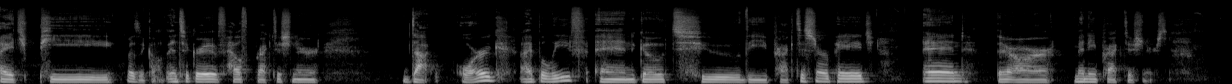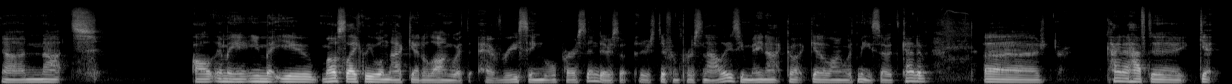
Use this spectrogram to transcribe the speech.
IHP, what is it called? Integrative Health Practitioner dot org, I believe, and go to the practitioner page, and there are many practitioners. Uh, not all. I mean, you you most likely will not get along with every single person. There's there's different personalities. You may not go, get along with me, so it's kind of uh, kind of have to get.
